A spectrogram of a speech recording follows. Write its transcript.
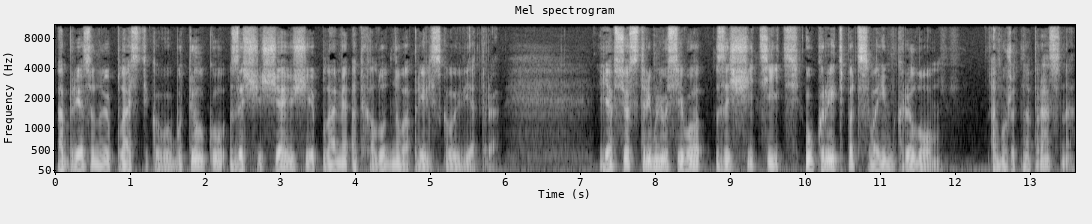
обрезанную пластиковую бутылку, защищающую пламя от холодного апрельского ветра. Я все стремлюсь его защитить, укрыть под своим крылом. А может, напрасно?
